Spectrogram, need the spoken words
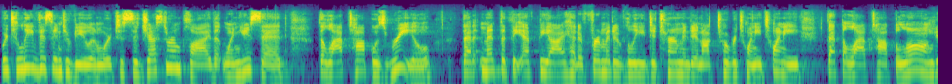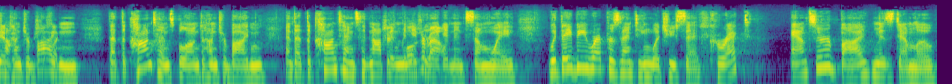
were to leave this interview and were to suggest or imply that when you said the laptop was real, that it meant that the FBI had affirmatively determined in October 2020 that the laptop belonged to to- Hunter she's like- Biden, that the contents belonged to Hunter Biden, and that the contents had not been close her mouth. manipulated in some way, would they be representing what you said, correct? Answer by Ms. Dehmlow.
